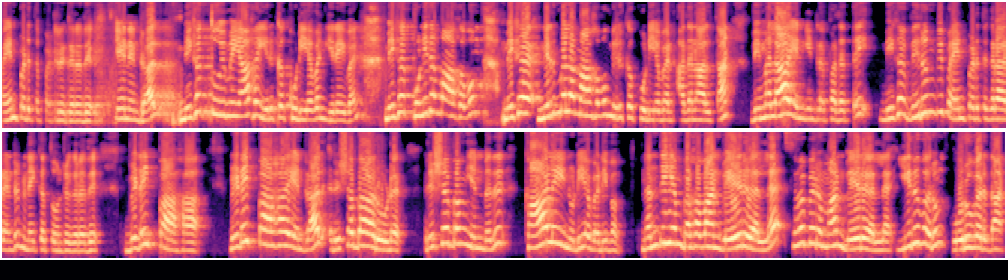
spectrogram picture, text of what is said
பயன்படுத்தப்பட்டிருக்கிறது. ஏனென்றால் மிக தூய்மையாக இருக்கக்கூடியவன் இறைவன் மிக புனிதமாகவும் மிக நிர்மலமாகவும் இருக்கக்கூடியவன். அதனால் தான் விமலா என்கின்ற பதத்தை மிக விரும்பி பயன்படுத்துகிறார் என்று நினைக்க தோன்றுகிறது. விடைப்பாகா விடைப்பாகா என்றால் ரிஷபாரூடர். ரிஷபம் என்பது காளையினுடைய வடிவம். நந்தியம் பகவான் வேறு அல்ல சிவபெருமான் வேறு அல்ல இருவரும் ஒருவர்தான்.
